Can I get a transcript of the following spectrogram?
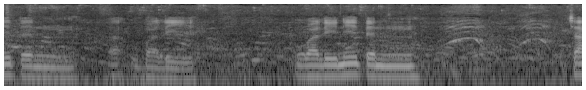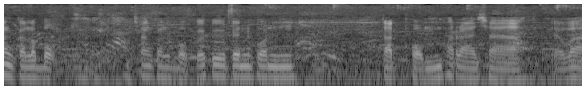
ี่เป็นพระอุบาลี อุบาลีนี่เป็นช่างกระบกช่างกระบกก็คือเป็นคนตัดผมพระราชา แต่ว่า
